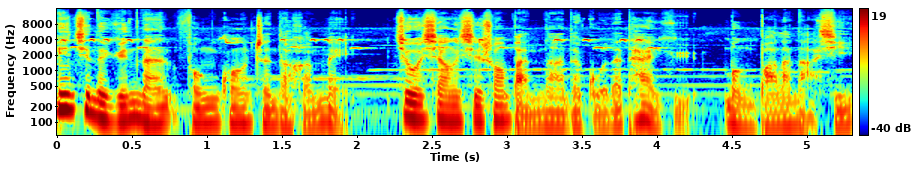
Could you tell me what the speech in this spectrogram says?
边境的云南风光真的很美，就像西双版纳的古代泰语“孟巴拉纳西”。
